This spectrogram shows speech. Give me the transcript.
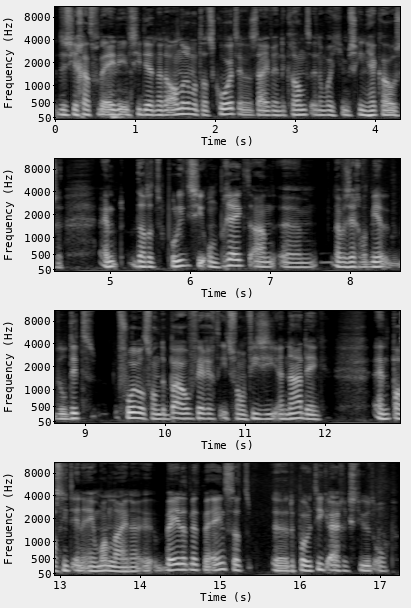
dus je gaat van de ene incident naar de andere, want dat scoort. En dan sta je weer in de krant en dan word je misschien herkozen. En dat het politici ontbreekt aan, um, laten we zeggen, wat meer... Wil dit voorbeeld van de bouw vergt iets van visie en nadenken. En past niet in één one-liner. Eh, ben je dat met me eens dat uh, de politiek eigenlijk stuurt op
